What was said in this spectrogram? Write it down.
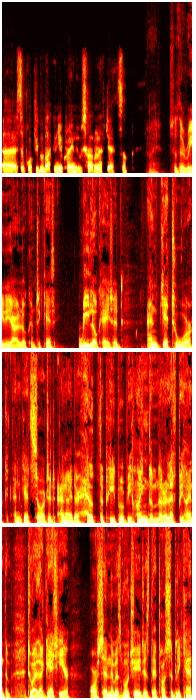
uh, support people back in Ukraine who haven't left yet. So, right. So they really are looking to get relocated and get to work and get sorted, and either help the people behind them that are left behind them to either get here or send them as much aid as they possibly can.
